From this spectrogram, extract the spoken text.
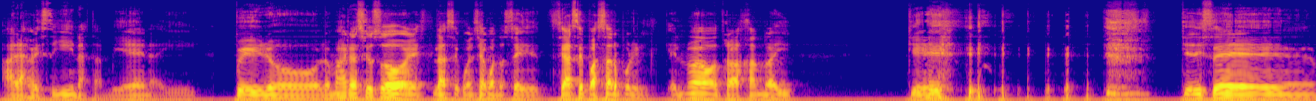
a las vecinas también ahí. Pero lo más gracioso es la secuencia cuando se, se hace pasar por el, el nuevo trabajando ahí. Que, que dice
